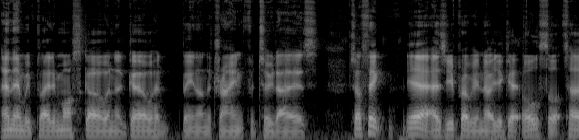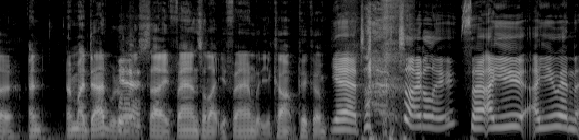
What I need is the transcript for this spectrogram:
and then we played in Moscow, and a girl had been on the train for two days. So I think, yeah, as you probably know, you get all sorts, hey. And and my dad would Yeah. always say, fans are like your family. You can't pick them. Yeah, t- totally. So are you are you in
